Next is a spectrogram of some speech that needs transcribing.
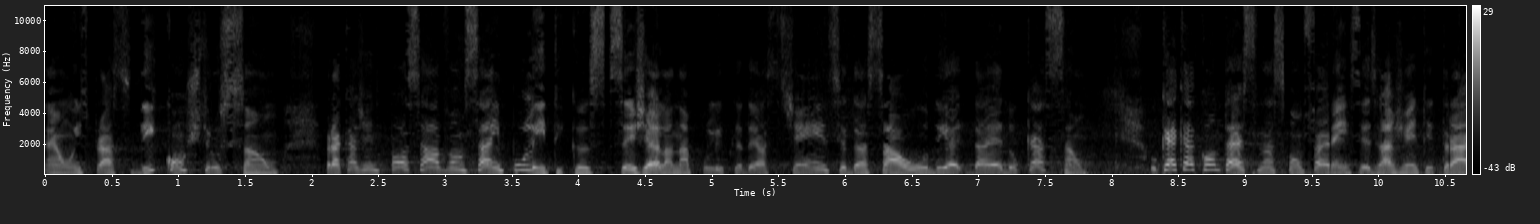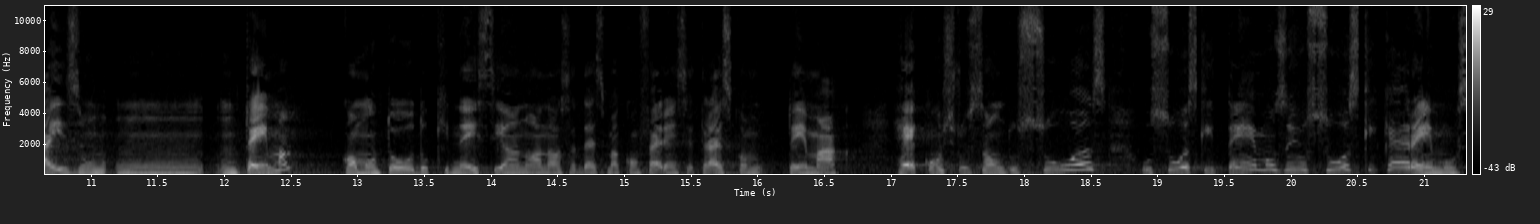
é um espaço de construção para que a gente possa avançar em políticas, seja ela na política da assistência, da saúde e da educação. O que é que acontece nas conferências? A gente traz um, um, um tema como um todo, que nesse ano a nossa décima conferência traz como tema reconstrução do SUAS, os SUAS que temos e os SUAS que queremos.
